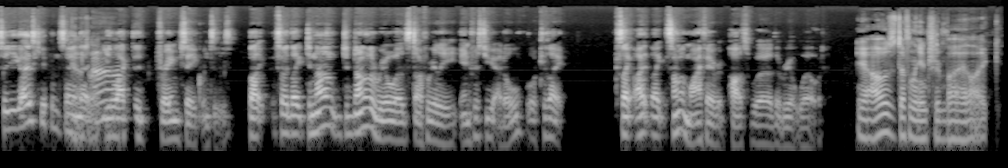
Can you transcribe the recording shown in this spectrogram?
So you guys keep on saying Yeah, that you uh, like the dream sequences, like so like did none did none of the real world stuff really interest you at all? Or because like because like I like some of my favorite parts were the real world. Yeah, I was definitely interested by like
